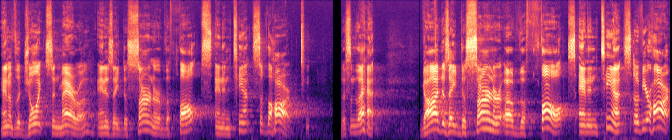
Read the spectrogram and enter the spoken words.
and of the joints and marrow, and is a discerner of the thoughts and intents of the heart. Listen to that. God is a discerner of the thoughts and intents of your heart.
